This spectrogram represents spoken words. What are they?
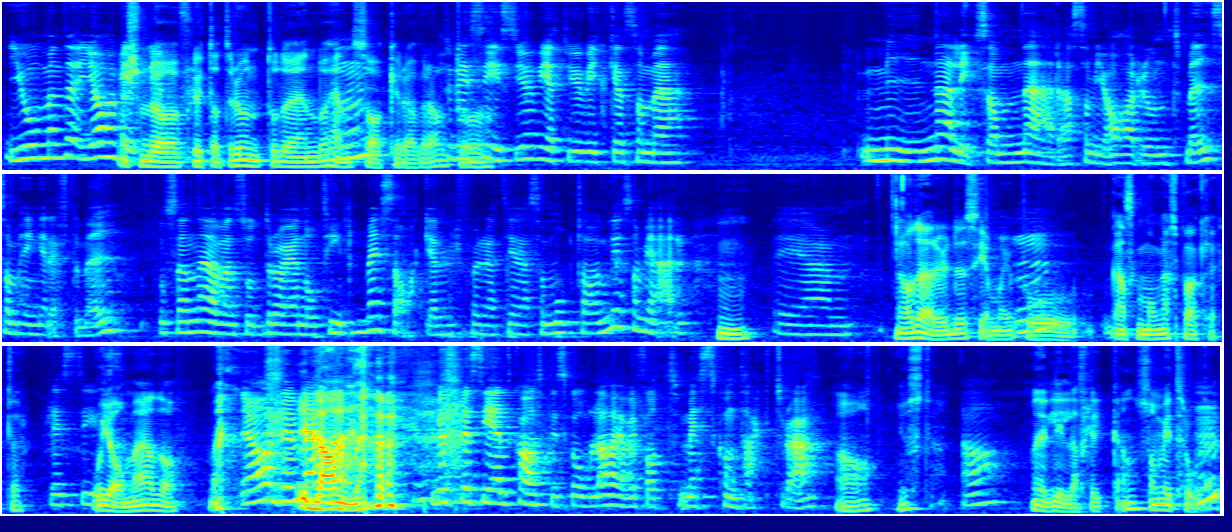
jo, men det, jag vet Eftersom ju... du har flyttat runt och det har ändå hänt Mm. saker överallt. Och, Precis, jag vet ju vilka som är mina liksom nära som jag har runt mig som hänger efter mig. Och sen även så drar jag nog till mig saker för att jag är så mottaglig som jag är. Mm. Ehm, ja det är det det ser man ju på ganska många spökjakter. precis. Och jag med då. Ja, du med. Ibland. Men speciellt Karlsbyskola har jag väl fått mest kontakt tror jag. Ja, just det. Ja, Den lilla flickan som vi tror. Mm.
